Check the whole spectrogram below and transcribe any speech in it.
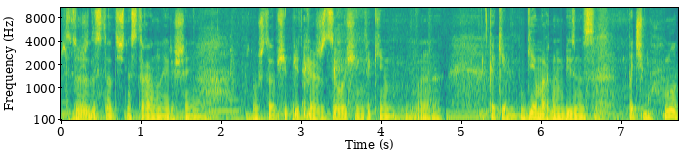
Это тоже достаточно странное решение. Потому что общепит кажется очень таким э, Каким? геморным бизнесом. Почему? Ну,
